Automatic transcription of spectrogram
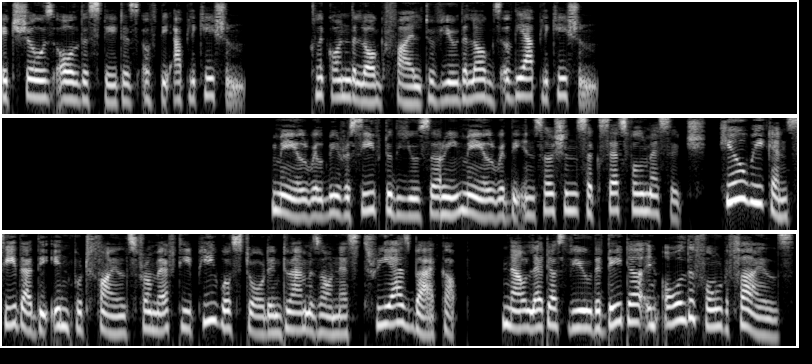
it shows all the status of the application. Click on the log file to view the logs of the application. Mail will be received to the user email with the insertion successful message. Here we can see that the input files from FTP were stored into Amazon S3 as backup. Now let us view the data in all the four files.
